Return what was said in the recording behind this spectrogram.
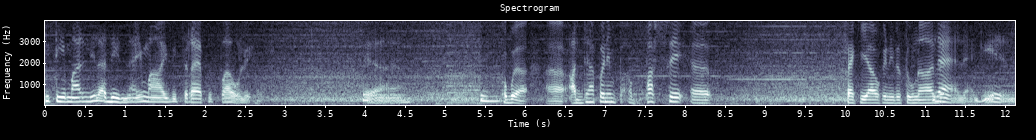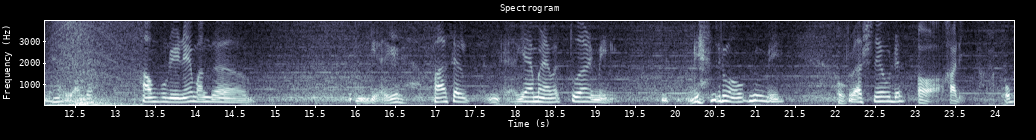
හිටියේ මල්ලිලා දෙන්නයි මායි විතරයි අපි පවුලේ. ඔබ අධ්‍යාපනයෙන් පස්සේ රැකියාවක නිරත වුණාද? නෑ නෑ ගියේ නෑ. හම්බුනේ නෑ මං පාසල් යෑම නැවත්තුවා මේ ගැඳ මව්පියෝ මේ ප්‍රශ්නය උඩ. ආ හරි. ඔබ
